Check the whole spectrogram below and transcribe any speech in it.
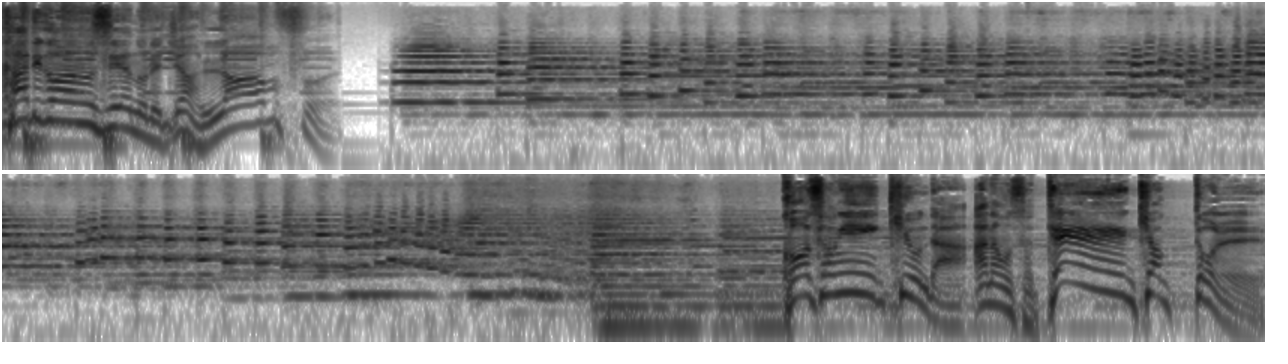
카디건스의 노래죠. Loveful. 거성이 키운다. 아나운서 대격돌.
